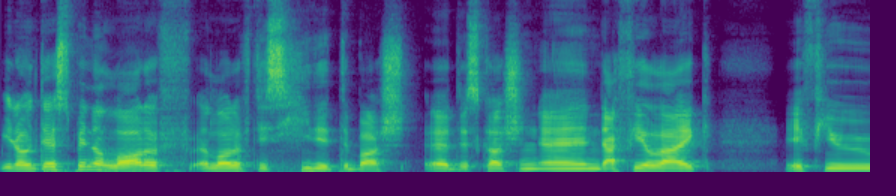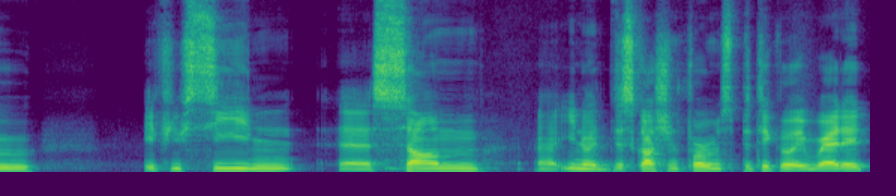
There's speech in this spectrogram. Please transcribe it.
you know, there's been a lot of a lot of this heated debus- uh, discussion, and I feel like if you if you've seen uh, some, uh, you know, discussion forums, particularly Reddit,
